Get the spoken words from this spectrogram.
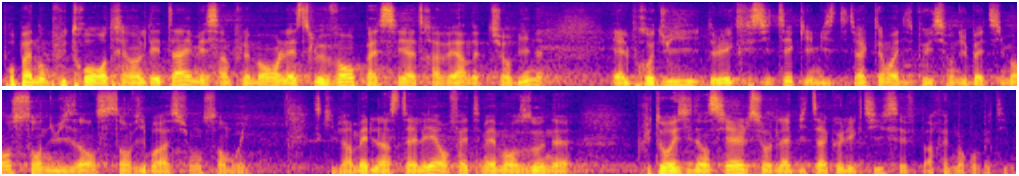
Pour pas non plus trop rentrer dans le détail, mais simplement, on laisse le vent passer à travers notre turbine et elle produit de l'électricité qui est mise directement à disposition du bâtiment, sans nuisance, sans vibration, sans bruit. Ce qui permet de l'installer en fait même en zone plutôt résidentielle, sur de l'habitat collectif, c'est parfaitement compatible.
